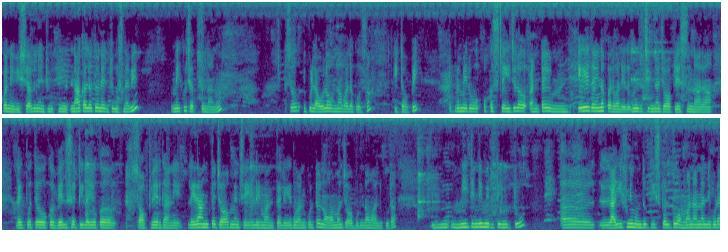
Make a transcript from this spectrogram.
కొన్ని విషయాలు నేను చూ నా కళ్ళతో నేను చూసినవి మీకు చెప్తున్నాను. సో ఇప్పుడు లవ్లో ఉన్న వాళ్ళ కోసం ఈ టాపిక్. ఇప్పుడు మీరు ఒక స్టేజ్లో అంటే ఏదైనా పర్వాలేదు. మీరు చిన్న జాబ్ చేస్తున్నారా? లేకపోతే ఒక వెల్ సెటిల్ అయ్యి ఒక సాఫ్ట్వేర్ కానీ లేదా అంత జాబ్ మేము చేయలేము అంత లేదు అనుకుంటే నార్మల్ జాబ్ ఉన్న వాళ్ళు కూడా మీ తిండి మీరు తింటూ లైఫ్ని ముందుకు తీసుకెళ్తూ అమ్మ నాన్నల్ని కూడా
